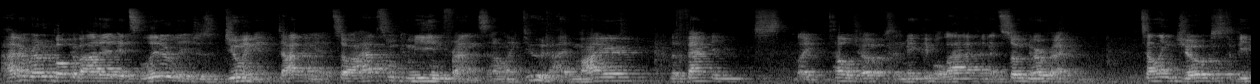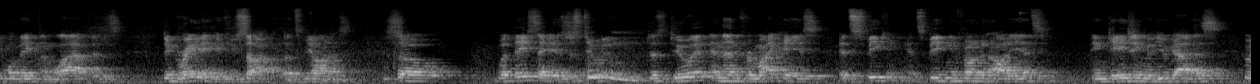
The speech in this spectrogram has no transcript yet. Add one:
I haven't read a book about it, it's literally just doing it, diving in. So I have some comedian friends, and I'm like, dude, I admire the fact that you like tell jokes and make people laugh, and it's so nerve-wracking. Telling jokes to people and making them laugh is degrading if you suck, let's be honest. So what they say is just do it. Just do it, and then for my case, it's speaking. It's speaking in front of an audience, engaging with you guys who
